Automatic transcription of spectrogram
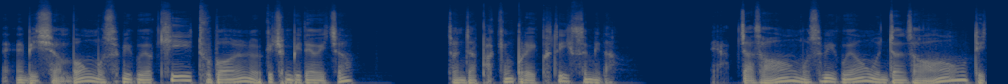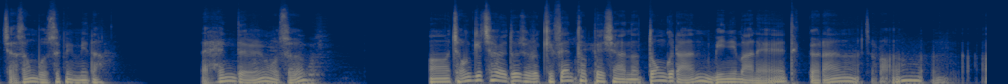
네, 미션봉 모습이고요. 키 두 벌 이렇게 준비되어 있죠. 전자 파킹 브레이크도 있습니다. 네, 앞좌석 모습이고요. 운전석, 뒷좌석 모습입니다. 네, 핸들 모습. 어, 전기차에도 저렇게 센터페시하는 동그란 미니만의 특별한 저런 음, 어,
